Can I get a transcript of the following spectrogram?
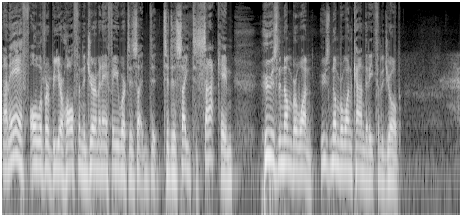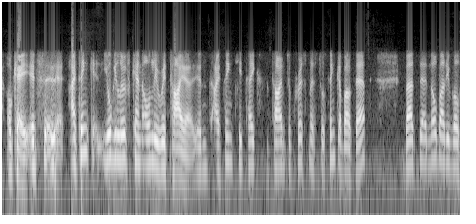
and if Oliver Bierhoff and the German FA were to, to decide to sack him, who is the number one? Who's the number one candidate for the job? Okay, it's. Uh, I think Yogi Löw can only retire, and I think he takes the time to Christmas to think about that. but uh, nobody will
